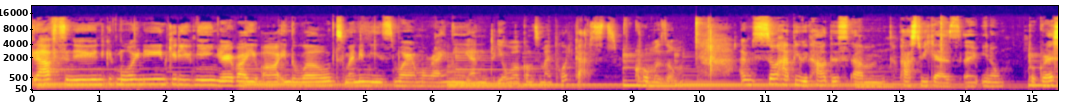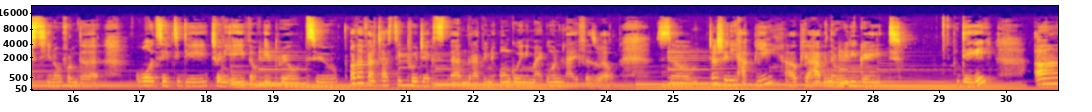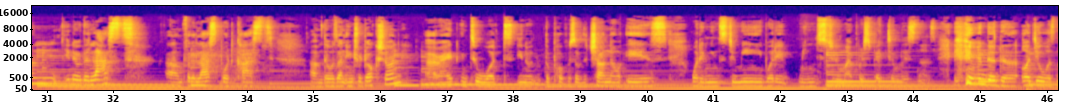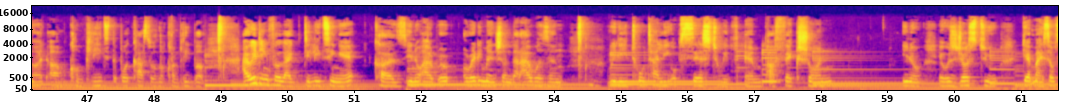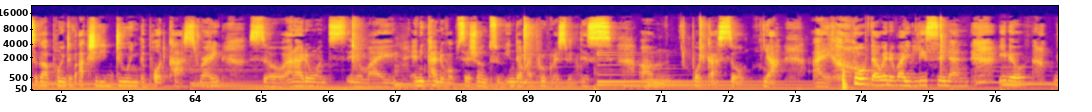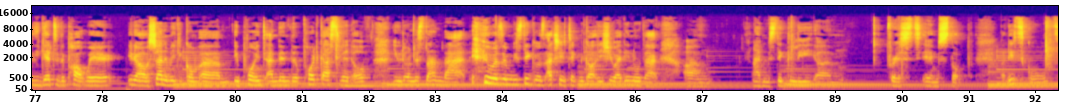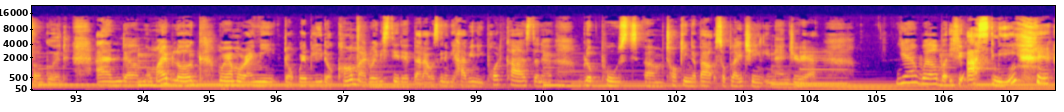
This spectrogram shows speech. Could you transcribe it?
Good afternoon, good morning, good evening, wherever you are in the world. My name is Moira Moraimi, and you're welcome to my podcast, Chromosome. I'm so happy with how this um, past week has, uh, you know, progressed. You know, from the World Safety Day, 28th of April, to other fantastic projects um, that have been ongoing in my own life as well. So, just really happy. I hope you're having a really great day. Um, you know, the last um, for the last podcast, um, there was an introduction, uh, right, into what you know the purpose of the channel is, what it means to me, what it means to my prospective listeners. Even though the audio was not um, complete, the podcast was not complete, but I really didn't feel like deleting it because you know I already mentioned that I wasn't really totally obsessed with um, perfection you know it was just to get myself to that point of actually doing the podcast right so and i don't want you know my any kind of obsession to hinder my progress with this um podcast so yeah i hope that whenever you listen and you know you get to the part where you know, I was trying to make a, um, a point, and then the podcast went off. You'd understand that it was a mistake. It was actually a technical issue. I didn't know that um, I had mistakenly um, pressed um, stop. But it's cool, it's all good. And um, on my blog, moyamoraimi.weebly.com, I'd already stated that I was going to be having a podcast and a blog post um, talking about supply chain in Nigeria. Yeah, well, but if you ask me,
